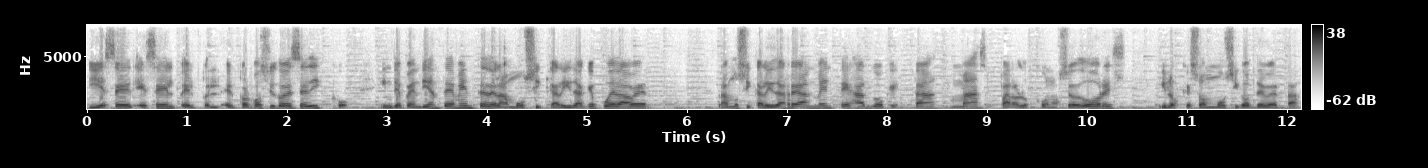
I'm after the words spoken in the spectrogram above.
Y ese, es el, el propósito de ese disco, independientemente de la musicalidad que pueda haber, la musicalidad realmente es algo que está más para los conocedores y los que son músicos de verdad.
